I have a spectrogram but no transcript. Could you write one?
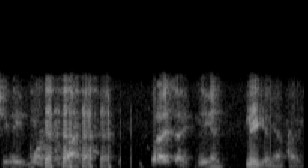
she needs Morgan beside her. What I say, Negan? Negan. Yeah, probably.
